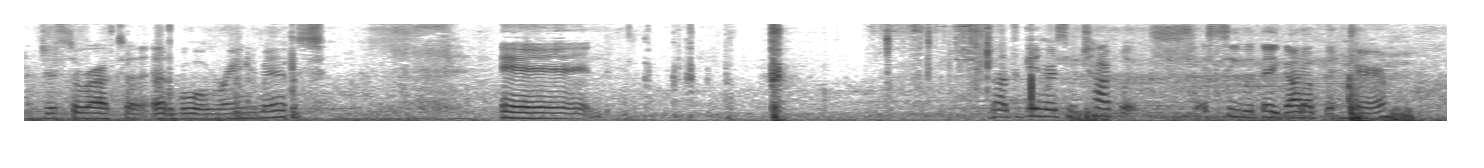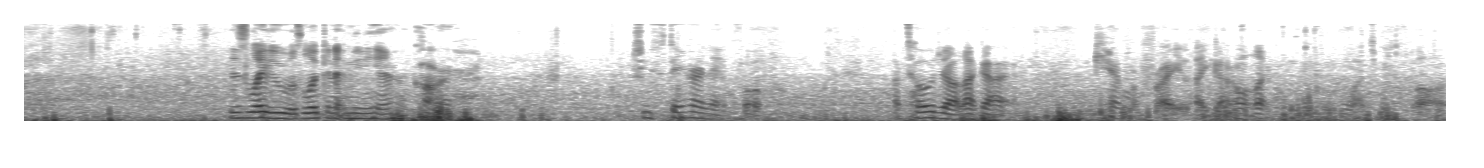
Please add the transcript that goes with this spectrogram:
I just arrived to edible arrangements and about to get her some chocolates. Let's see what they got up in here. This lady was looking at me in her car. You staring at for? I told y'all I got camera fright. Like I don't like watch me vlog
